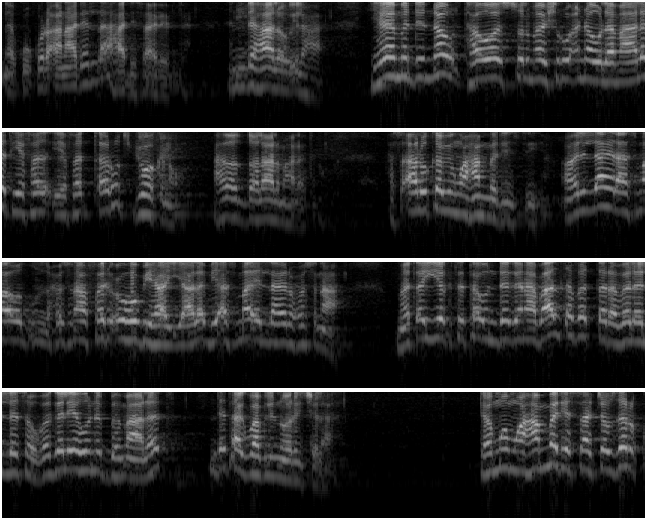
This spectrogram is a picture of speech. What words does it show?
ነቁ ቁርአን አደለ ሀዲስ አደለ እንዲህ አለው ይልሃል። ይሄ ምንድን ነው ተወሱል መሽሩዕ ነው ለማለት የፈጠሩት ጆክ ነው። አህለል ማለት ነው አስአሉከ ቢሙሐመድ እስቲ አልላህ ልአስማኡ ልሑስና ፈድዑሁ ቢሃ እያለ ቢአስማኢ ላህ ልሑስና መጠየቅ ትተው እንደገና ባልተፈጠረ በለለ በገሌ ይሁንብህ ማለት እንዴት አግባብ ሊኖር ይችላል ደግሞ ሙሐመድ የእሳቸው ዘር እኮ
